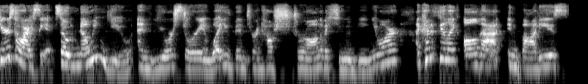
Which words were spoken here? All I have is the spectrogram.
here's how I see it. So, knowing you and your story and what you've been through and how strong of a human being you are, I kind of feel like all that embodies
